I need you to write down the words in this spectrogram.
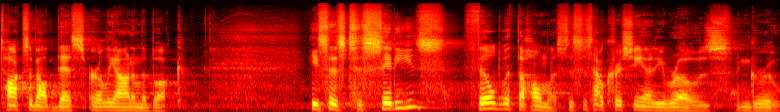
talks about this early on in the book. He says, To cities filled with the homeless, this is how Christianity rose and grew.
